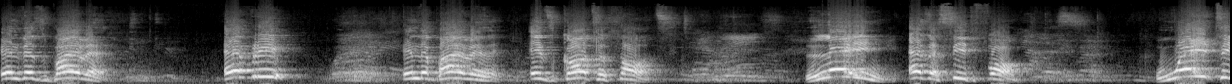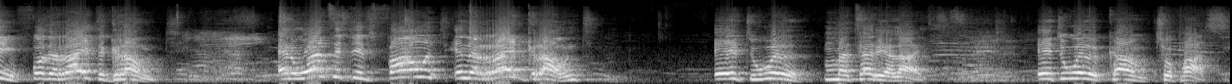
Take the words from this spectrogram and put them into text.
in this Bible, every word in the Bible is God's thoughts laying as a seed form, waiting for the right ground. And once it is found in the right ground, it will materialize. It will come to pass.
